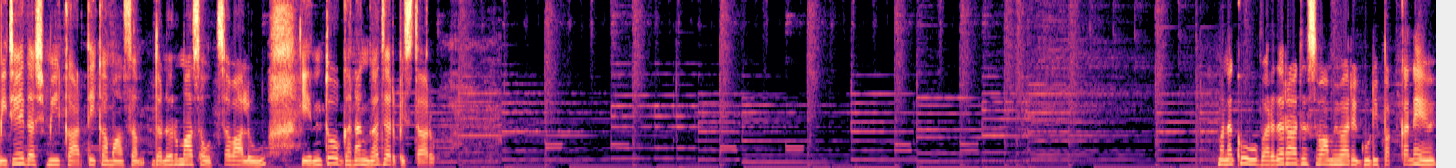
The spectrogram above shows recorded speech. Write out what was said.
విజయదశమి కార్తీక మాసం ధనుర్మాస ఉత్సవాలు ఎంతో ఘనంగా జరిపిస్తారు. మనకు వరదరాజస్వామి వారి గుడి పక్కనే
